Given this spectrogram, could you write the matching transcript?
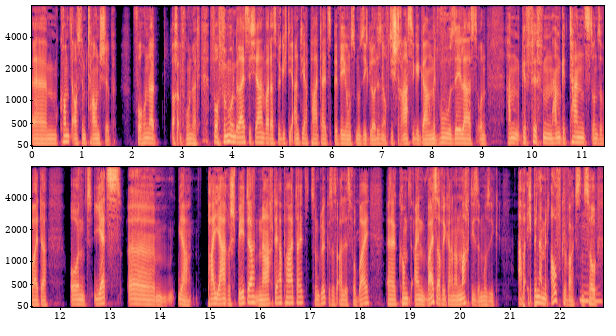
ähm, kommt aus dem Township. Vor 100, ach, vor 100, vor 35 Jahren war das wirklich die Anti-Apartheidsbewegungsmusik. Leute sind auf die Straße gegangen mit Vuvuzelas und haben gepfiffen, haben getanzt und so weiter. Und jetzt, ähm, ja, paar Jahre später, nach der Apartheid, zum Glück ist das alles vorbei, äh, kommt ein Weißafrikaner und macht diese Musik. Aber ich bin damit aufgewachsen. So, Mhm.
